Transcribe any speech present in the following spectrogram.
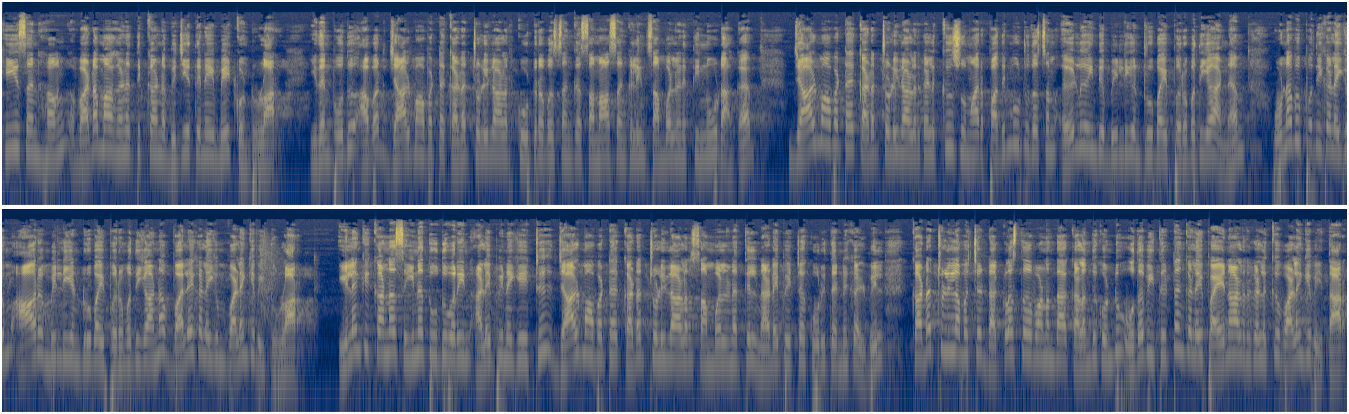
ஹீ சன் ஹங் வடமாகாணத்திற்கான விஜயத்தினை மேற்கொண்டுள்ளார். இதன்போது அவர் ஜாழ் மாவட்ட கடற்றொழிலாளர் கூட்டுறவு சங்க சமாசங்களின் சம்மேளனத்தின் ஊடாக ஜாழ் மாவட்ட கடற்றொழிலாளர்களுக்கு சுமார் பதிமூன்று தசம் ஏழு ஐந்து பில்லியன் ரூபாய் பெறுமதியான உணவுப் பொதிகளையும் ஆறு மில்லியன் ரூபாய் பெறுமதியான வலைகளையும் வழங்கி வைத்துள்ளார். இலங்கைக்கான சீன தூதுவரின் அழைப்பினை ஏற்று ஜாழ் மாவட்ட கடற்றொழிலாளர் சம்மேளனத்தில் நடைபெற்ற குறித்த நிகழ்வில் கடற்றொழில் அமைச்சர் டக்ளஸ் தேவானந்தா கலந்து கொண்டு உதவி திட்டங்களை பயனாளர்களுக்கு வழங்கி வைத்தார்.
